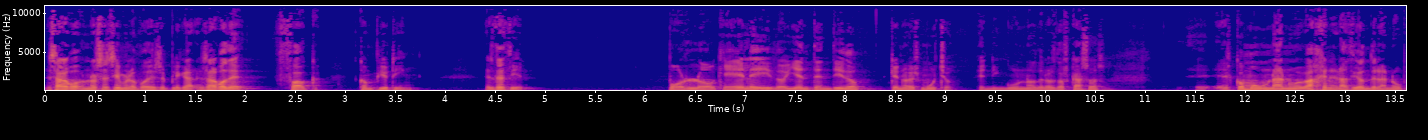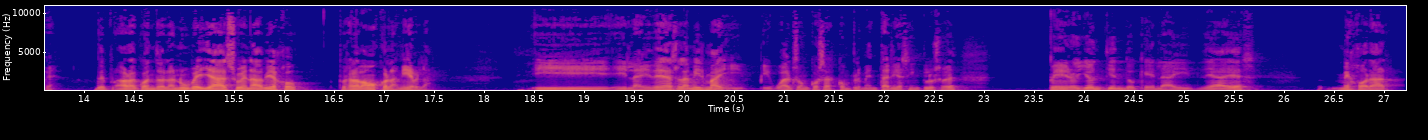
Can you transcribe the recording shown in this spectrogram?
Es algo, no sé si me lo podéis explicar, es algo de fog computing. Es decir, por lo que he leído y entendido, que no es mucho en ninguno de los dos casos, eh, es como una nueva generación de la nube. Ahora cuando la nube ya suena a viejo, pues ahora vamos con la niebla. Y, y la idea es la misma, y igual son cosas complementarias incluso, ¿eh? Pero yo entiendo que la idea es mejorar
